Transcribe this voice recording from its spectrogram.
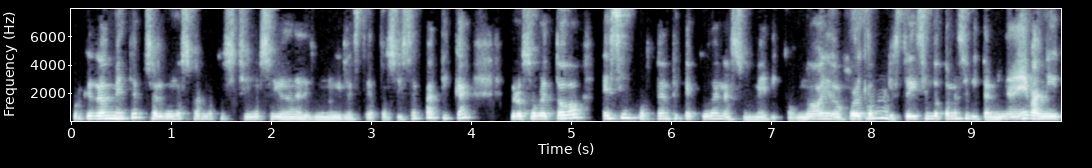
porque realmente pues, algunos fármacos sí nos ayudan a disminuir la esteatosis hepática, pero sobre todo es importante que acudan a su médico, ¿no? A lo mejor que estoy diciendo, tómese vitamina E, van a ir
